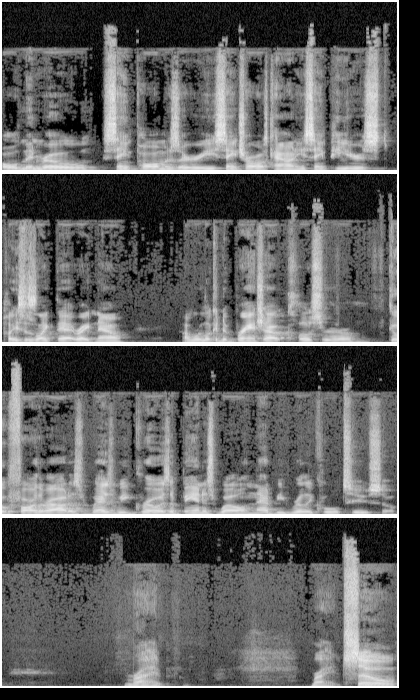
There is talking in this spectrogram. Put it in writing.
Old Monroe St. Paul Missouri St. Charles County St. Peter's places like that right now um, we're looking to branch out closer go farther out as as we grow as a band as well and that'd be really cool too so right right so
